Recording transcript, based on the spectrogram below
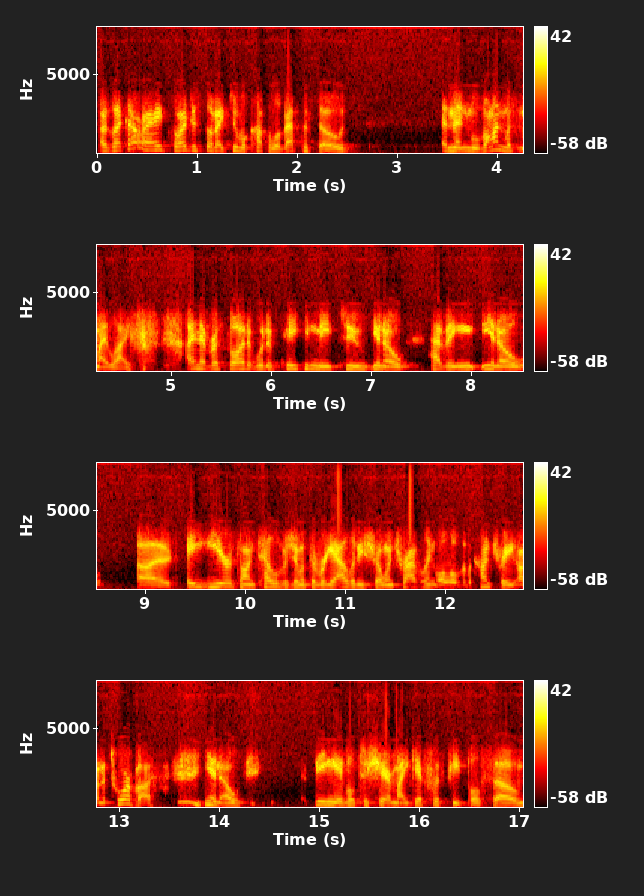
I was like, "All right." So I just thought I'd do a couple of episodes and then move on with my life. I never thought it would have taken me to, you know, having, you know, uh, eight years on television with a reality show and traveling all over the country on a tour bus, you know, being able to share my gift with people. So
